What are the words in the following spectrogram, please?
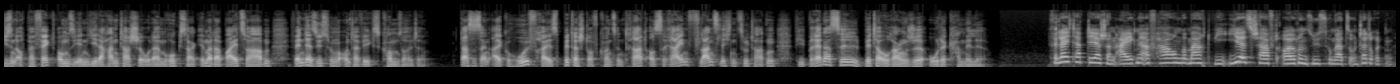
Die sind auch perfekt, um sie in jeder Handtasche oder im Rucksack immer dabei zu haben, wenn der Süßhunger unterwegs kommen sollte. Das ist ein alkoholfreies Bitterstoffkonzentrat aus rein pflanzlichen Zutaten wie Brennnessel, Bitterorange oder Kamille. Vielleicht habt ihr ja schon eigene Erfahrungen gemacht, wie ihr es schafft, euren Süßhunger zu unterdrücken.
